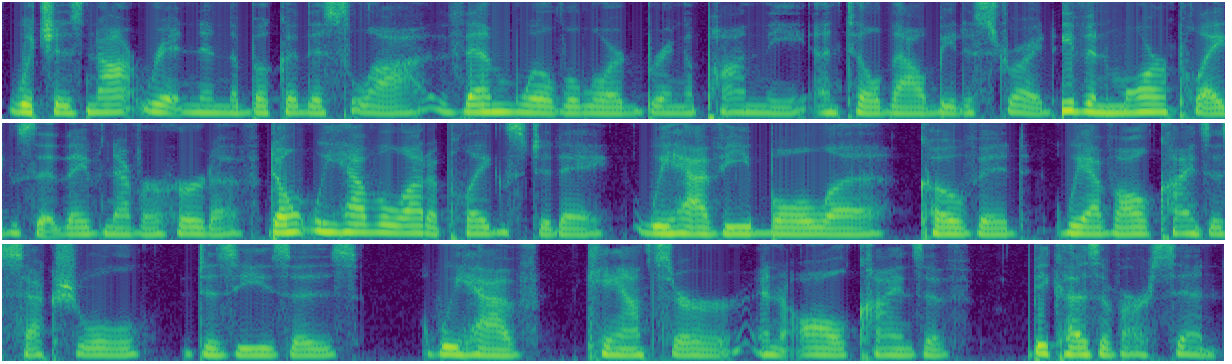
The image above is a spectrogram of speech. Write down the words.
which is not written in the book of this law, them will the Lord bring upon thee until thou be destroyed. Even more plagues that they've never heard of. Don't we have a lot of plagues today? We have Ebola, COVID, we have all kinds of sexual diseases, we have cancer, and all kinds of because of our sin.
